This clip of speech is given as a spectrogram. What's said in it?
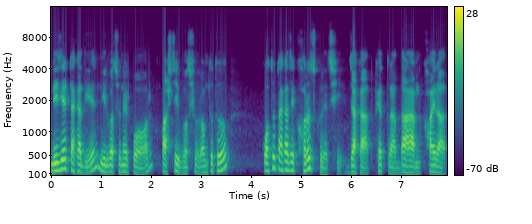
নিজের টাকা দিয়ে নির্বাচনের পর পাঁচটি বছর অন্তত কত টাকা যে খরচ করেছি, জাকাত ফেতরা দান, খয়রাত,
